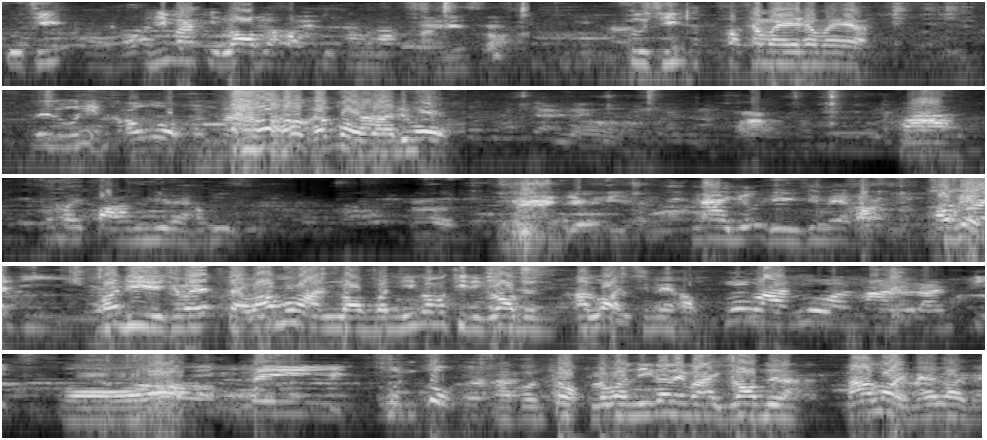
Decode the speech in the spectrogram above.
ซูชิอ๋ออันนี้มากี่รอบแล้วครับกี่ครั้งแล้วครั้งที่สองซูชิทำไมทำไมอะ ไม่รู้เห็นเขาบอกกันมาเขาบอกมาด้วยปลาทำไมปลามันมีอะไรครับพี่หน้าเยอะดีใช่ไหมครับโอเคดีก็ดีใช่ไหมแต่ว่าเมื่อวานลองวันนี้ก็มากินอีกรอบหนึ่งอร่อยใช่ไหมครับ เมื่อวานเมื่อวานมาร้านปิด อ๋อไปฝนตกนะอ่าฝนตกแล้ววันนี้ก็เลยมาอีกรอบหนึ่งอะอร่อยไหมอร่อยไหม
